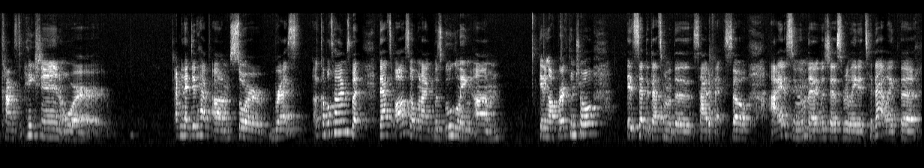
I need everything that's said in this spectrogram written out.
constipation or, I mean, I did have um, sore breasts a couple times, but that's also when I was Googling um, getting off birth control, it said that that's one of the side effects. So I assumed that it was just related to that, like the,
